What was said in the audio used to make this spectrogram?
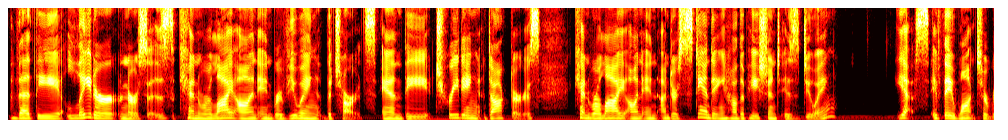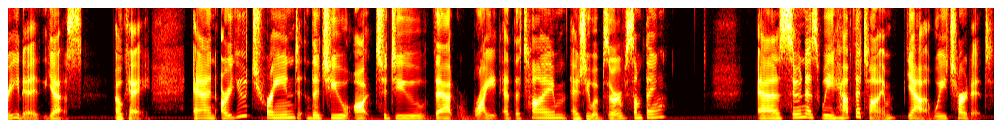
that the later nurses can rely on in reviewing the charts, and the treating doctors can rely on in understanding how the patient is doing. Yes, if they want to read it, yes. Okay. And are you trained that you ought to do that right at the time as you observe something? As soon as we have the time, yeah, we chart it.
